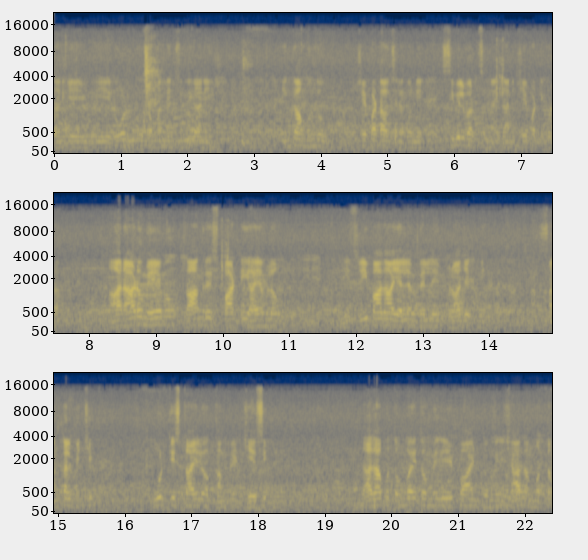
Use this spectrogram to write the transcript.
దానికి ఈ రోడ్కు సంబంధించింది కానీ ఇంకా ముందు చేపట్టాల్సిన కొన్ని సివిల్ వర్క్స్ ఉన్నాయి. దాన్ని చేపట్టి కూడా. ఆనాడు మేము కాంగ్రెస్ పార్టీ హయాంలో ఈ శ్రీపాద ఎల్లంపల్లి ప్రాజెక్ట్ని సంకల్పించి పూర్తి స్థాయిలో కంప్లీట్ చేసి దాదాపు తొంభై తొమ్మిది పాయింట్ తొమ్మిది శాతం మొత్తం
